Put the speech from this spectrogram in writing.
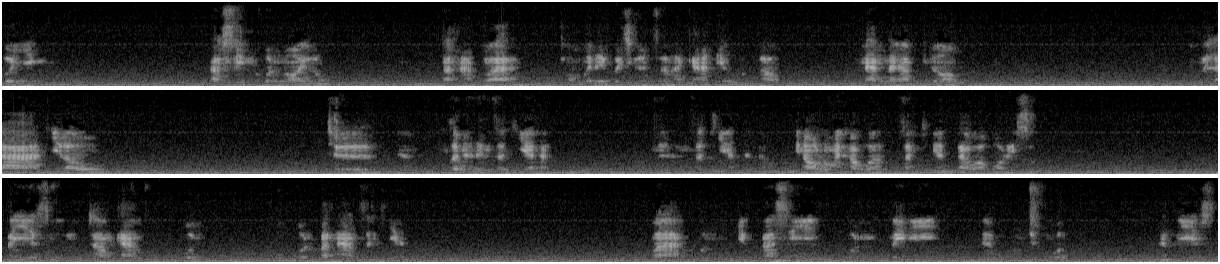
ก็ยิ่งตัดสินคนน้อยลง ถ้าหากว่าเขาไม่ได้เผชิญ สถานการณ์เดียวกับเรานั้นนะครับพี่น้อง เวลาที่เรา เจอก็นึกถึงสักเคียนอะนึกถึงสักเคียนนะครับพี่น้องรู้ไหมครับว่าสักเคียนแปลว่าบริสุทธิ์พระเยซูอยู่ท่ามกลางผู้คนผู้คนประนามสักเคียนว่าคนเก็บภาษีคนไม่ดีและคนชั่วแต่พระเยซู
